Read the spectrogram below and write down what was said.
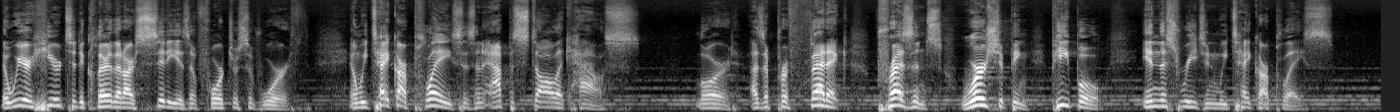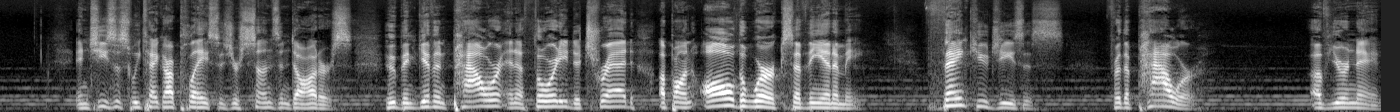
that we are here to declare that our city is a fortress of worth and we take our place as an apostolic house, Lord, as a prophetic presence, worshiping people in this region, we take our place. In Jesus, we take our place as your sons and daughters who've been given power and authority to tread upon all the works of the enemy. Thank you, Jesus, for the power of your name.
